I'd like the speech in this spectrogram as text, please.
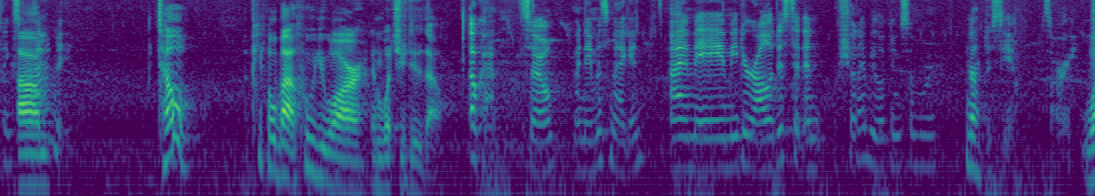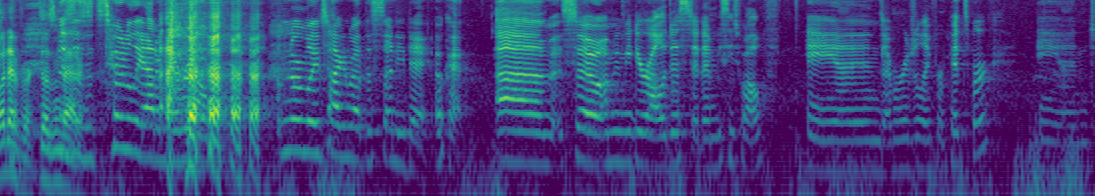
Thanks for um, having me. Tell people about who you are and what you do, though. Okay, so my name is Megan. I'm a meteorologist at. En- Should I be looking somewhere? No, just you. Sorry. Whatever, doesn't this matter. Is, it's totally out of my realm. I'm normally talking about the sunny day. Okay. Um, so I'm a meteorologist at NBC 12, and I'm originally from Pittsburgh, and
